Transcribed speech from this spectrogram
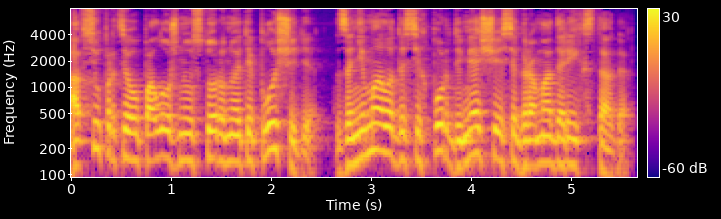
а всю противоположную сторону этой площади занимала до сих пор дымящаяся громада Рейхстага.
